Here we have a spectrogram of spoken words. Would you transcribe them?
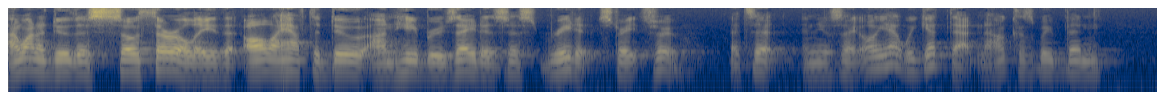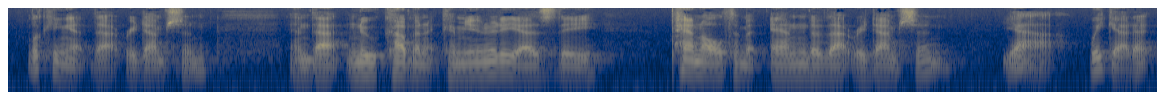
I want to do this so thoroughly that all I have to do on Hebrews 8 is just read it straight through. That's it. And you'll say, oh, yeah, we get that now because we've been looking at that redemption and that new covenant community as the penultimate end of that redemption. Yeah, we get it.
